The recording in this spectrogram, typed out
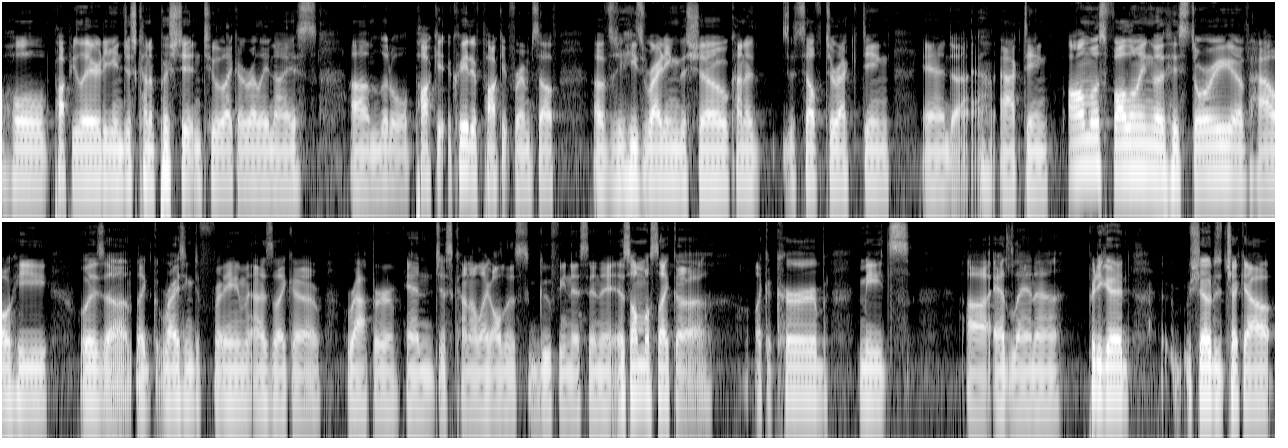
whole popularity and just kind of pushed it into like a really nice um little pocket, creative pocket for himself. Of he's writing the show, kind of self-directing and uh, acting, almost following uh, his story of how he was uh, like rising to fame as like a rapper and just kind of like all this goofiness in it. It's almost like a like a curb meets uh, Atlanta. Pretty good show to check out.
